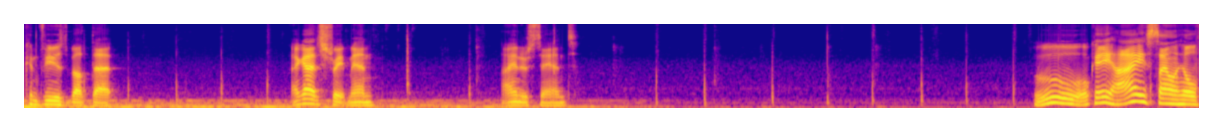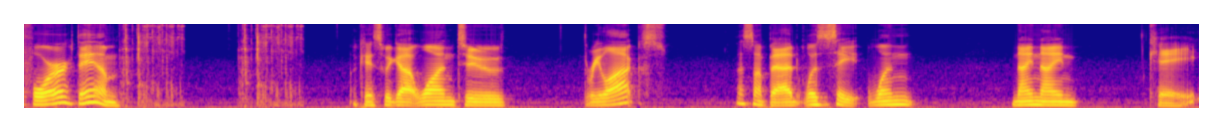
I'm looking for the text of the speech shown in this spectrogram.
confused about that. I got it straight, man. I understand. Ooh, okay. Hi, Silent Hill 4. Damn. Okay, so we got one, two, three locks. That's not bad. What does it say? 199K?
